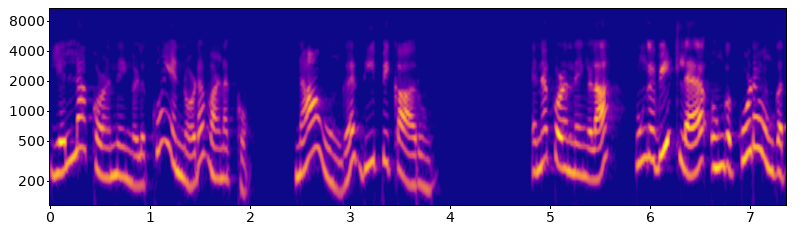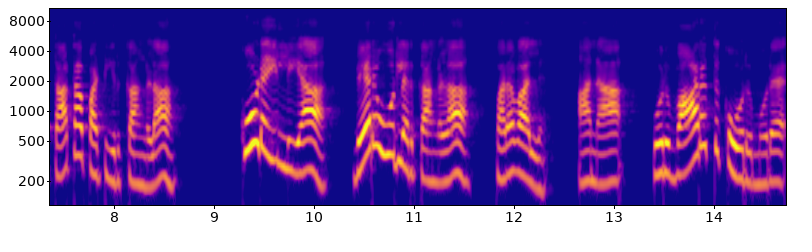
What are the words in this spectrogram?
எல்லா குழந்தைங்களுக்கும் என்னோட வணக்கம். நான் உங்க தீபிகா அருண். என்ன குழந்தைங்களா உங்க வீட்டில் உங்க கூட உங்க தாத்தா பாட்டி இருக்காங்களா? கூட இல்லையா? வேற ஊர்ல இருக்காங்களா? பரவாயில்ல ஆனா ஒரு வாரத்துக்கு ஒரு முறை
